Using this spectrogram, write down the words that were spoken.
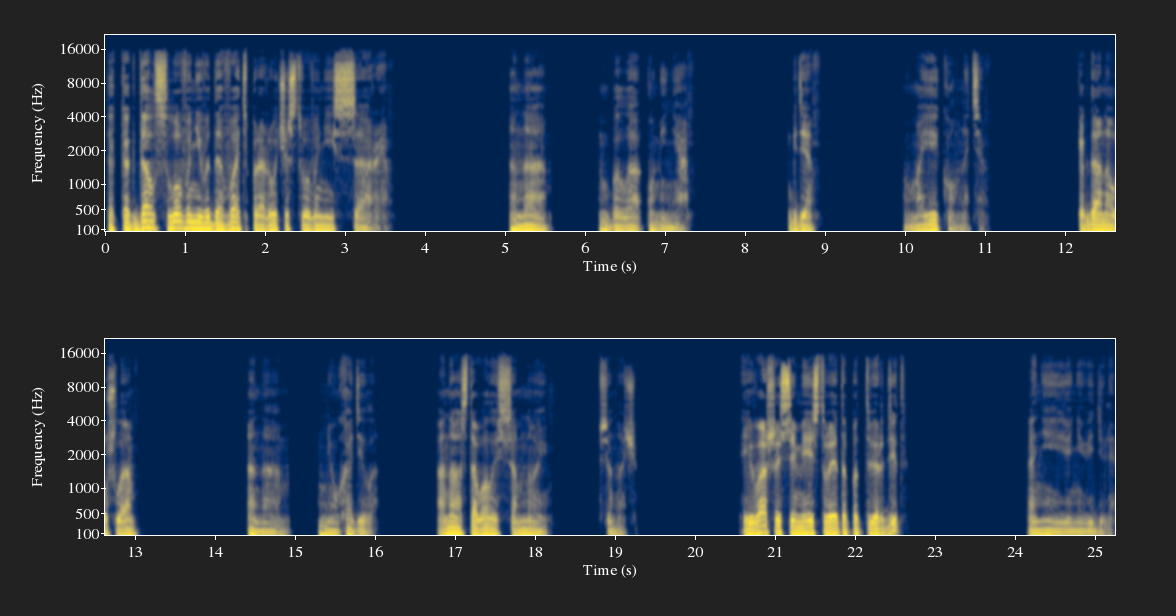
так как дал слово не выдавать пророчествований Сары. Она была у меня. «Где?» «В моей комнате». «Когда она ушла?» Она не уходила. Она оставалась со мной всю ночь. «И ваше семейство это подтвердит?» Они ее не видели.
